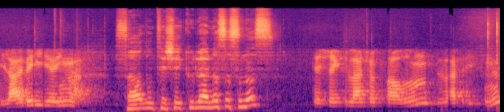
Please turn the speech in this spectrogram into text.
Bilal Bey yayınlar. Sağ olun teşekkürler. Nasılsınız? Teşekkürler çok sağ olun. Sizler de iyisiniz.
